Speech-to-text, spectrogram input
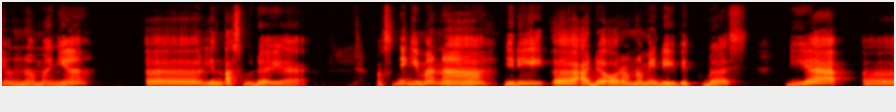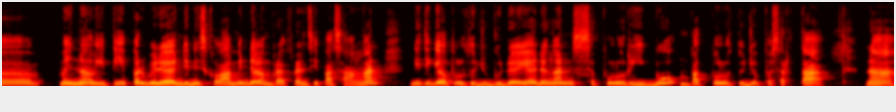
yang namanya eh, lintas budaya maksudnya gimana jadi eh, ada orang namanya David Bass dia eh, meneliti perbedaan jenis kelamin dalam preferensi pasangan di 37 budaya dengan 10.047 peserta. Nah,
